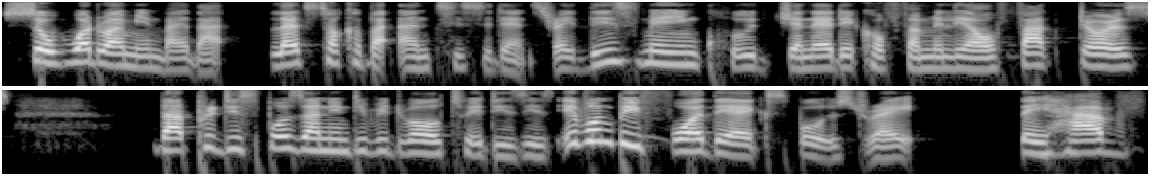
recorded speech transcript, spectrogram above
So, what do I mean by that? Let's talk about antecedents, right? These may include genetic or familial factors that predispose an individual to a disease even before they're exposed, right? They have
